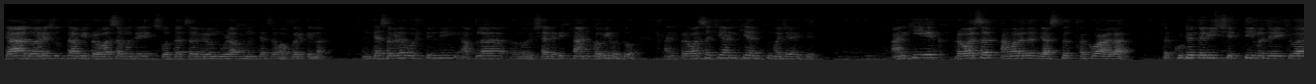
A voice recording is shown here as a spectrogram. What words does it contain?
त्याद्वारे सुद्धा आम्ही प्रवासामध्ये एक स्वतःचा विरंगुळा म्हणून त्याचा वापर केला. आणि त्या सगळ्या गोष्टींनी आपला शारीरिक ताण कमी होतो आणि प्रवासाची आणखी आणखी मजा येते. आणखी एक प्रवासात आम्हाला जर जास्त थकवा आला तर कुठेतरी शेतीमध्ये किंवा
